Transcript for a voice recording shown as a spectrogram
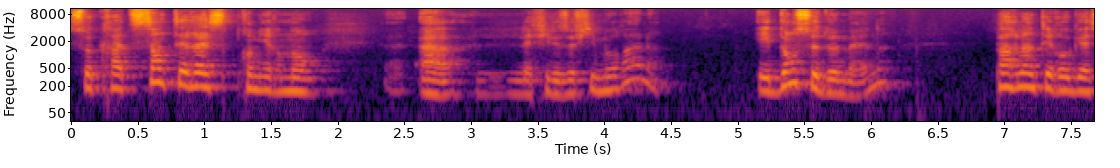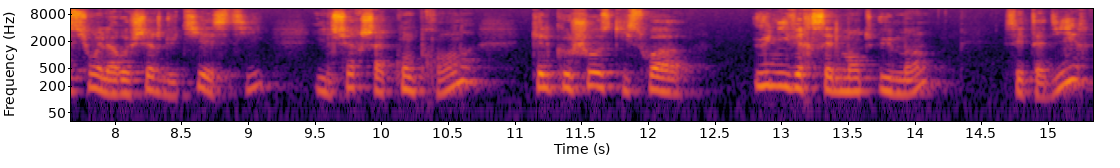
Socrate s'intéresse premièrement euh, à la philosophie morale, et dans ce domaine, par l'interrogation et la recherche du tiesti, il cherche à comprendre quelque chose qui soit universellement humain, c'est-à-dire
